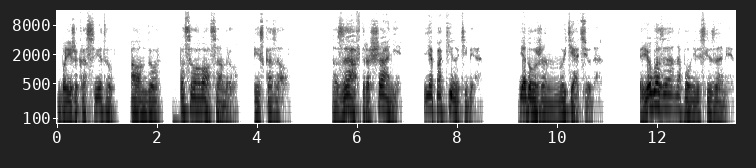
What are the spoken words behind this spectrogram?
Ближе к рассвету Аландор поцеловал Сандру и сказал, «Завтра, Шани, я покину тебя. Я должен уйти отсюда». Ее глаза наполнились слезами.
